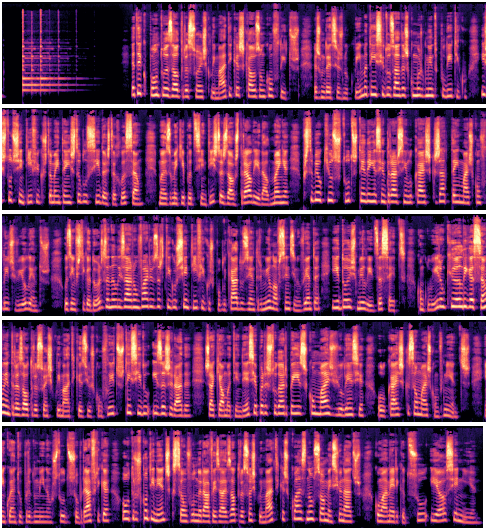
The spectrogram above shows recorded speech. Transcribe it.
Até que ponto as alterações climáticas causam conflitos? As mudanças no clima têm sido usadas como argumento político e estudos científicos também têm estabelecido esta relação, mas uma equipa de cientistas da Austrália e da Alemanha percebeu que os estudos tendem a centrar-se em locais que já têm mais conflitos violentos. Os investigadores analisaram vários artigos científicos publicados entre 1990 e 2017. Concluíram que a ligação entre as alterações climáticas e os conflitos tem sido exagerada exagerada, já que há uma tendência para estudar países com mais violência ou locais que são mais convenientes. Enquanto predominam estudos sobre a África, outros continentes que são vulneráveis às alterações climáticas quase não são mencionados, como a América do Sul e a Oceania.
